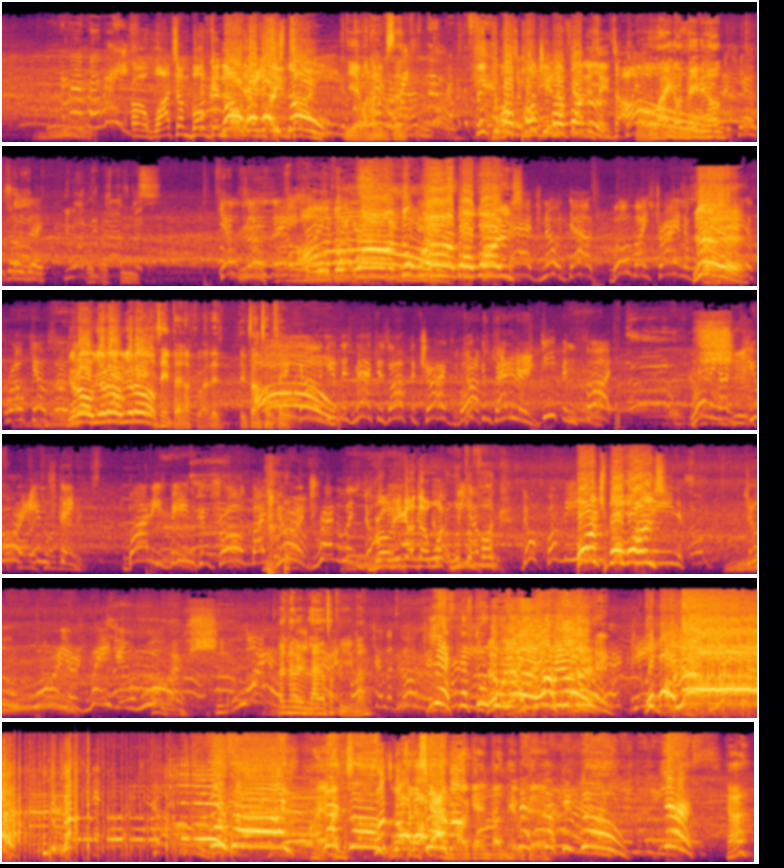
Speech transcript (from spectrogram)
Oh, watch them both get No, knocked out at the same no! time. Yeah, 100%. Think Watch about punching, get knocked out at the same motherfucker! time. Oh, oh, hang on, maybe not. Kel Soze. Kel Soze. Oh, oh don't run! Don't run, Bullfights! No doubt. Bovice trying to Yeah. to throw Kel Soze. Get up, get up, get up! This ain't bare knuckle, right? They've, they've done oh, something. Psychology of this match is off the charts. Both competitors deep in thought, running on pure instinct. Bodies being controlled by pure adrenaline. Bro, he got that one- what the fuck? Dopamine. Punch, Bullfights! Two warriors waging oh, war. I don't have him land on top of you, man. Yes, let's go, Hell Bullfights. yeah! Come on, Hell keep yeah! going. One more, yeah! Bullfights! Alright, I Let's just, go! what kind of scam are we getting done hit with Let's here? fucking go! Yes! Huh?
